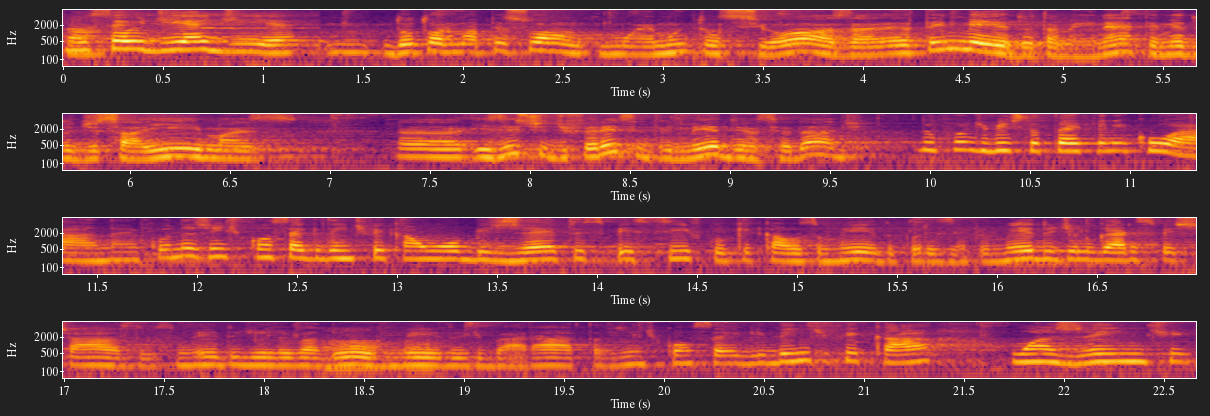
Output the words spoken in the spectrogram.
no tá. seu dia a dia. Doutor, uma pessoa é muito ansiosa, ela tem medo também, né? Tem medo de sair, mas uh, existe diferença entre medo e ansiedade? Do ponto de vista técnico, há. Né? Quando a gente consegue identificar um objeto específico que causa medo, por exemplo, medo de lugares fechados, medo de elevador, ah, tá. medo de barata, a gente consegue identificar um agente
